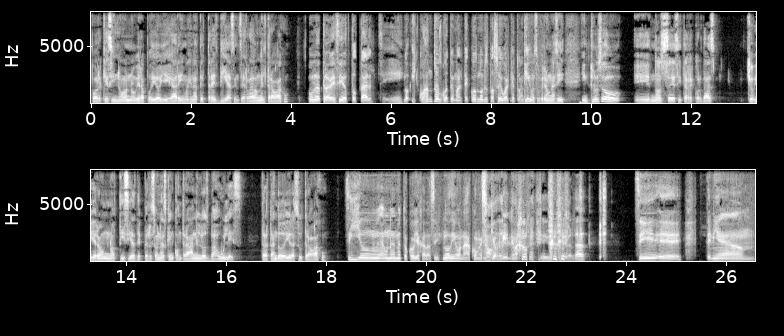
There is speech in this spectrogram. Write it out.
Porque si no, no hubiera podido llegar. Imagínate tres días encerrado en el trabajo. Una travesía total. Sí. No, ¿y cuántos guatemaltecos no les pasó igual que a tu ¿Cuántos tío? no sufrieron así? Incluso, eh, no sé si te recordás que hubieron noticias de personas que encontraban en los baúles tratando de ir a su trabajo. Sí, yo una vez me tocó viajar así. No digo nada con eso, No, qué horrible, mano. de verdad. Sí, eh, tenía, mm,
